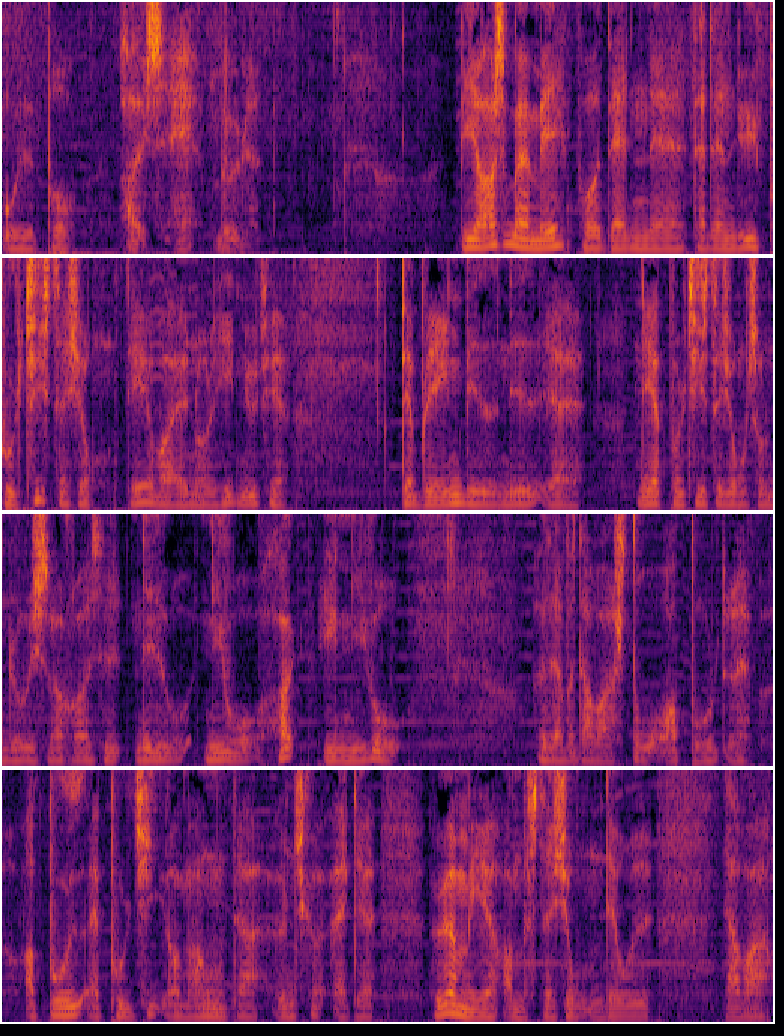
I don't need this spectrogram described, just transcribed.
ude på Højs af Mølle. Vi har også været med på den, øh, der den nye politistation. Det var jo noget helt nyt her. Der blev indvidet ned øh, nær politistationen, som nu nok også hed niveau, niveau, høj i niveau. Og der var, der var stor opbud, øh, opbud af politi og mange, der ønsker at øh, høre mere om stationen derude. Der var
